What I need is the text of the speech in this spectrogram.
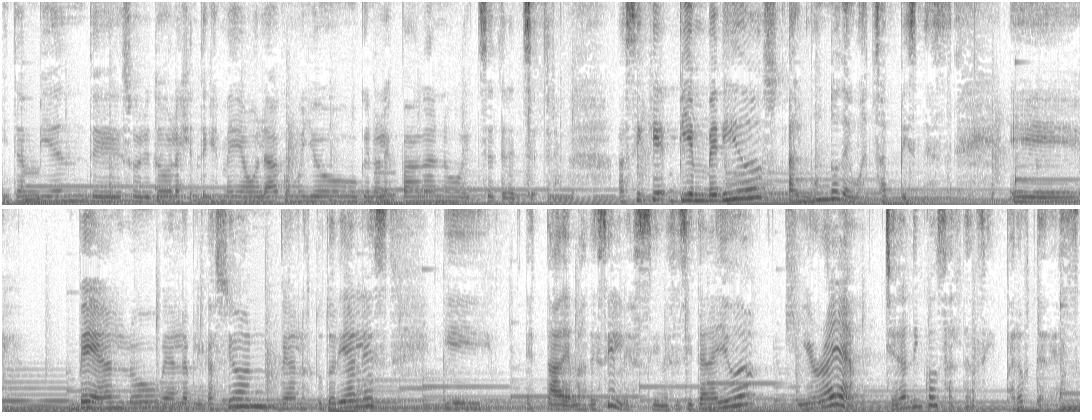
y también de sobre todo la gente que es media volada como yo o que no les pagan o etcétera, etcétera. Así que bienvenidos al mundo de WhatsApp Business. Eh, véanlo, vean la aplicación, vean los tutoriales y está además decirles, si necesitan ayuda, here I am, Geraldine Consultancy, para ustedes.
